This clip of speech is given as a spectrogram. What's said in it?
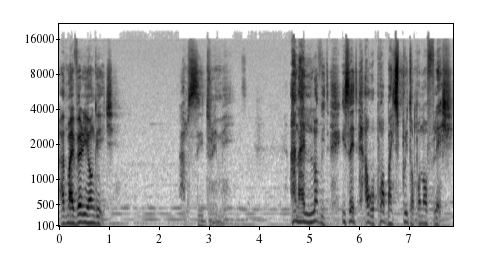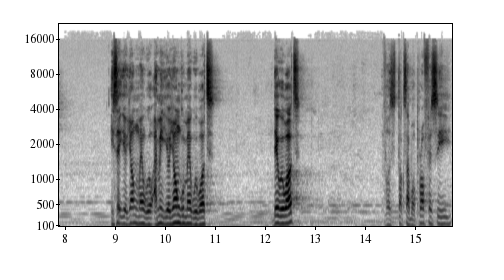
At my very young age, I'm still dreaming. And I love it. He said, I will pour my spirit upon all flesh. He said, Your young men will, I mean, your young women will what? They will what? He talks about prophecy.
